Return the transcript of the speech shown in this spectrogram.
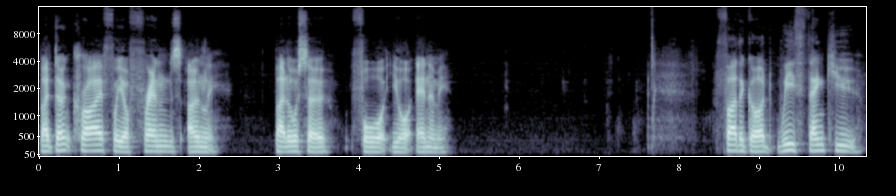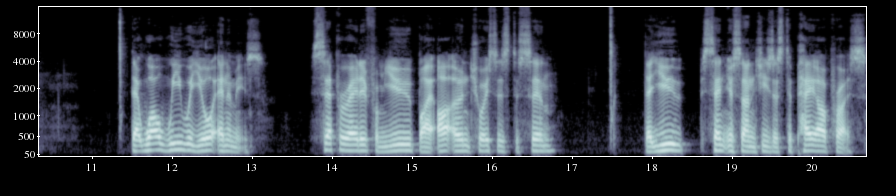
But don't cry for your friends only, but also for your enemy. Father God, we thank you that while we were your enemies, separated from you by our own choices to sin, that you sent your Son Jesus to pay our price,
